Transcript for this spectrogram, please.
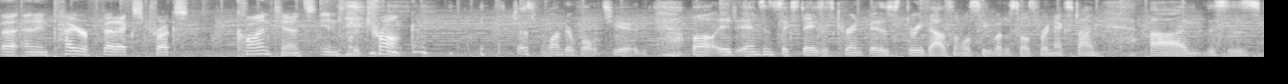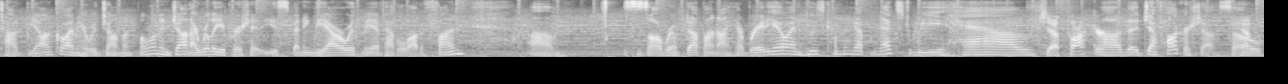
uh, an entire FedEx truck's contents into the trunk. just wonderful. Huge. Well, it ends in six days. Its current bid is three thousand. We'll see what it sells for next time. Uh, this is Todd Bianco. I'm here with John McMullen, and John, I really appreciate you spending the hour with me. I've had a lot of fun. Um, this is All Revved Up on iHub Radio, and who's coming up next? We have Jeff Hawker, uh, the Jeff Hawker Show. So yep.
